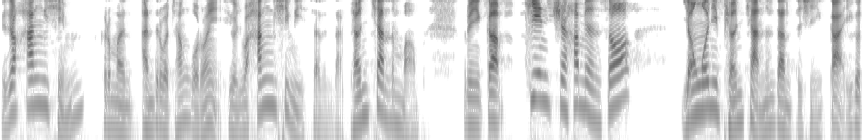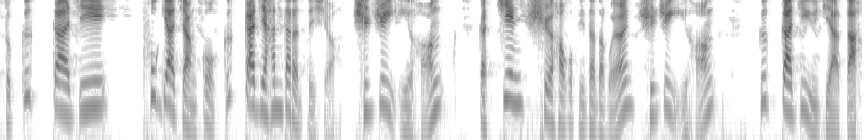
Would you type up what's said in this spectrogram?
그죠? 항심. 그러면 안 들어봤죠 한국어로? 이거 좀 항심이 있어야 된다. 변치 않는 마음. 그러니까 찐취하면서 영원히 변치 않는다는 뜻이니까 이것도 끝까지 포기하지 않고 끝까지 한다는 뜻이요. 취주이흥 그러니까 찐취하고 비슷하다고요. 취주이흥 끝까지 유지하다.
